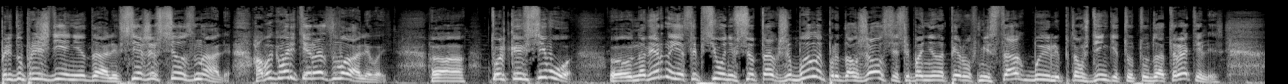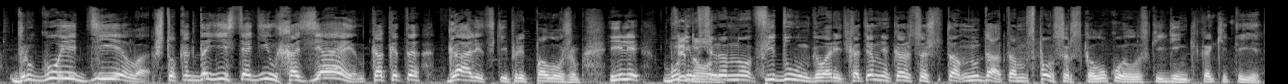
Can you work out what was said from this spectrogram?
предупреждение дали. Все же все знали. А вы говорите разваливать. Э, только и всего. Э, наверное, если бы сегодня все так же было продолжалось, если бы они на первых местах были, потому что деньги-то туда тратились. Другое дело, что когда есть один хозяин, как это Галицкий, предположим, или будем Федун. Все равно Фидун говорить, хотя мне кажется, что там, ну да, там спонсорско-лукойловские деньги какие-то есть.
